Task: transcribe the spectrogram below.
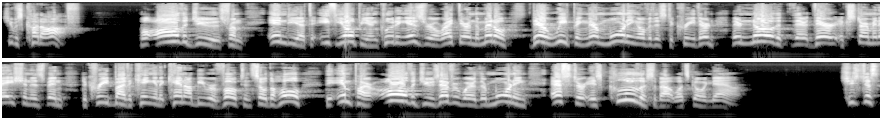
She was cut off. Well, all the Jews from India to Ethiopia, including Israel, right there in the middle, they're weeping. They're mourning over this decree. They're, they know that their, their extermination has been decreed by the king and it cannot be revoked. And so the whole, the empire, all the Jews everywhere, they're mourning. Esther is clueless about what's going down. She's just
